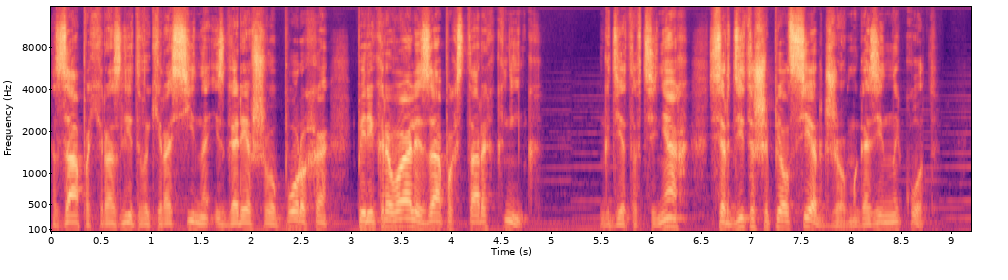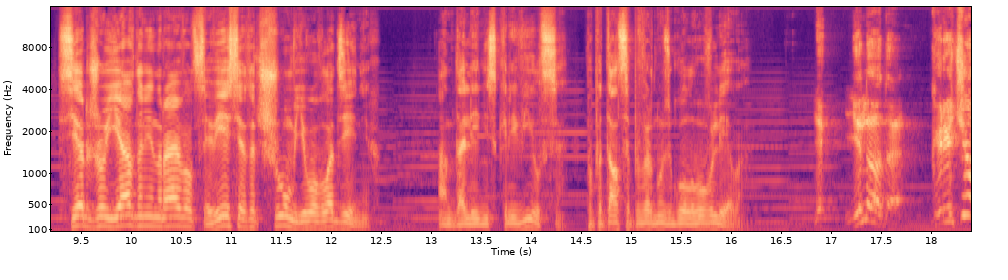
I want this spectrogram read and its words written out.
Запахи разлитого керосина и сгоревшего пороха перекрывали запах старых книг. Где-то в тенях сердито шипел Серджио, магазинный кот – Серджио явно не нравился весь этот шум в его владениях. Андалини скривился, попытался повернуть голову влево. «Не, не надо! Горячо!»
